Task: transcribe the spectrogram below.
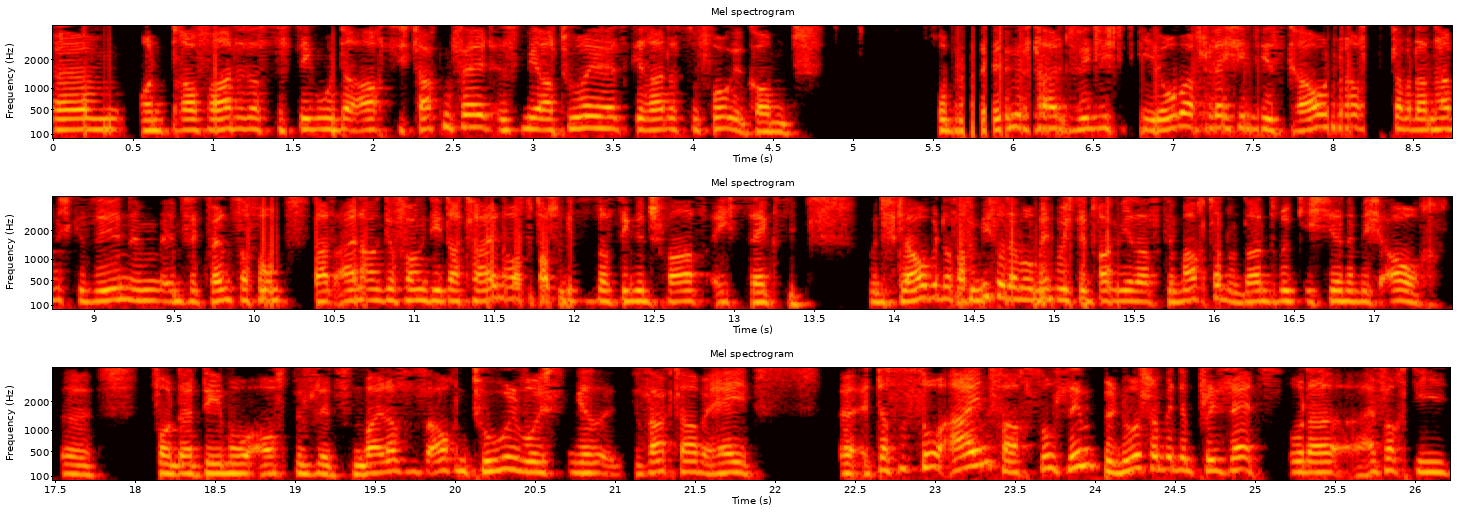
ähm, und darauf warte, dass das Ding unter 80 Tacken fällt, ist mir Arthur ja jetzt gerade zuvor gekommen. Problem ist halt wirklich die Oberfläche, die ist grauenhaft, aber dann habe ich gesehen im, im Sequenzerform, da hat einer angefangen, die Dateien auszutauschen, jetzt ist das Ding in schwarz echt sexy. Und ich glaube, das war für mich so der Moment, wo ich den frage, wie er das gemacht hat und dann drücke ich hier nämlich auch äh, von der Demo auf Besitzen, weil das ist auch ein Tool, wo ich mir gesagt habe, hey, äh, das ist so einfach, so simpel, nur schon mit den Presets oder einfach die,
